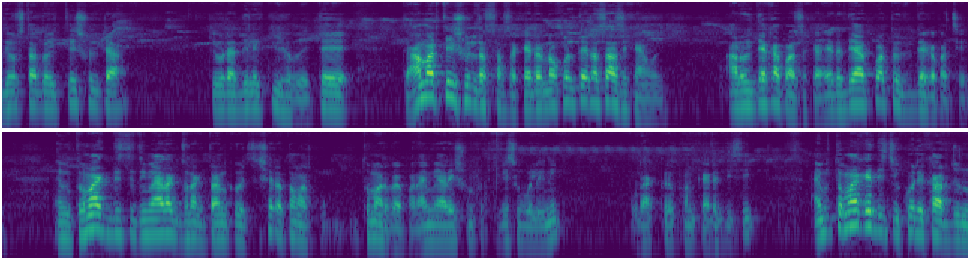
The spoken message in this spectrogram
যে, ওস্তাদ, ওই ত্রিশুলটা কি ওটা দিলে কি হবে? তে আমার ত্রিশুলটা চাষা এটা নকল তো এটা চাষে ওই আর ওই দেখা পাচ্ছে কে? এটা দেওয়ার পর তো দেখা পাচ্ছে। আমি তোমাকে দিচ্ছি তুমি আর একজনকে দান করছি, সেটা তোমার তোমার ব্যাপার। আমি আর এই সম্পর্কে কিছু বলিনি। রাগ করে ফোন কেটে দিছি। আমি তোমাকে দিচ্ছি করে খাওয়ার জন্য।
